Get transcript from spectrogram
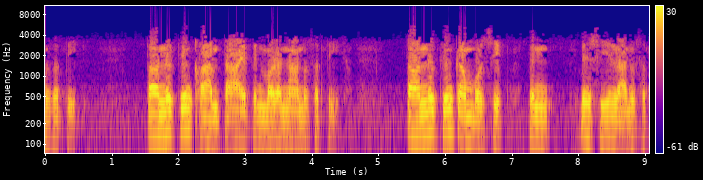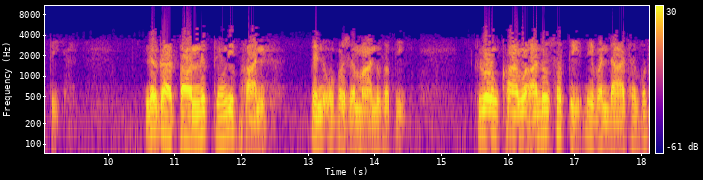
นุสติ ตอนนึกถึงความตายเป็นมรณานุสติ ตอนนึกถึงกรรมบทสิบเป็นเป็นศีลานุสติ แล้วก็ตอนนึกถึงนิพพานเป็นอุปสมานุสติรวมความว่าอนุสตินิบรรดาท่านพุทธ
